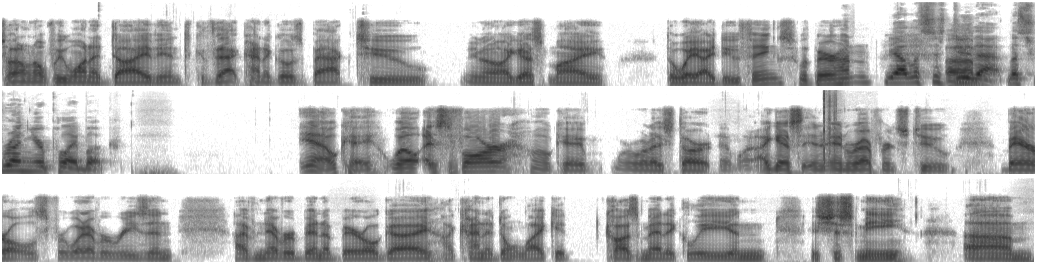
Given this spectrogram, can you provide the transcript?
So I don't know if we want to dive into because that kind of goes back to you know I guess my the way I do things with bear hunting. Yeah, let's just do um, that. Let's run your playbook. Yeah. Okay. Well, as far okay, where would I start? I guess in, in reference to barrels, for whatever reason, I've never been a barrel guy. I kind of don't like it cosmetically, and it's just me. Um,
